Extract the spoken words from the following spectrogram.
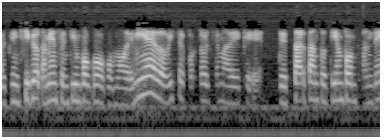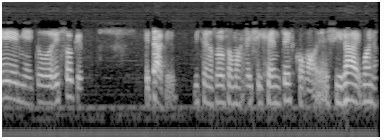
al principio también sentí un poco como de miedo, viste, por todo el tema de que de estar tanto tiempo en pandemia y todo eso, que que tal, que viste nosotros somos exigentes como de decir, ay, bueno,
